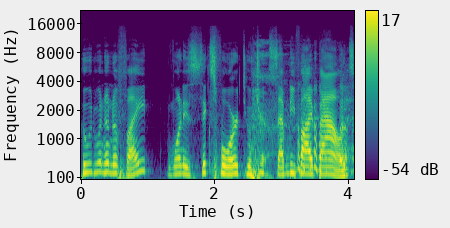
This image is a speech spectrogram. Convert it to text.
Who would win in a fight? One is 6'4", 275 pounds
